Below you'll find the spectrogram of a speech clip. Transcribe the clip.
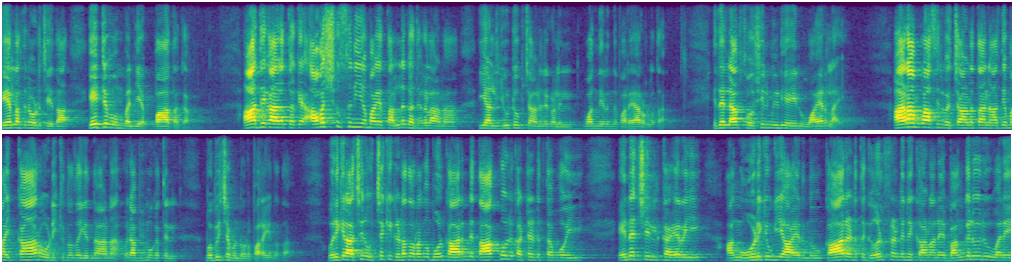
കേരളത്തിനോട് ചെയ്ത ഏറ്റവും വലിയ പാതകം. ആദ്യകാലത്തൊക്കെ അവിശ്വസനീയമായ തള്ളുകഥകളാണ് ഇയാൾ യൂട്യൂബ് ചാനലുകളിൽ വന്നിരുന്ന് പറയാറുള്ളത്. ഇതെല്ലാം സോഷ്യൽ മീഡിയയിൽ വൈറലായി. ആറാം ക്ലാസ്സിൽ വെച്ചാണ് താൻ ആദ്യമായി കാർ ഓടിക്കുന്നത് എന്നാണ് ഒരു അഭിമുഖത്തിൽ ബോബി ചമ്മണ്ണൂർ പറയുന്നത്. ഒരിക്കൽ അച്ഛൻ ഉച്ചയ്ക്ക് കിടന്നുറങ്ങുമ്പോൾ കാറിന്റെ താക്കോൽ കട്ടെടുത്ത് പോയി എൻ എച്ചിൽ കയറി അങ്ങ് ഓടിക്കുകയായിരുന്നു. കാറെടുത്ത് ഗേൾ ഫ്രണ്ടിനെ കാണാനായി ബംഗളൂരു വരെ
